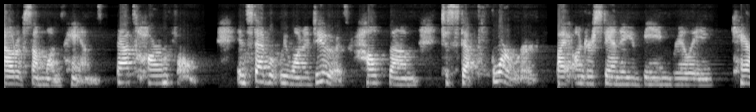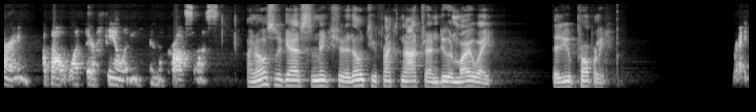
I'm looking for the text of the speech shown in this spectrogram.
out of someone's hands. That's harmful. Instead, what we want to do is help them to step forward by understanding and being really caring about what they're feeling in the process. and also, guys, to make sure they don't do Frank Sinatra and do it my way. They do it properly. Right.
